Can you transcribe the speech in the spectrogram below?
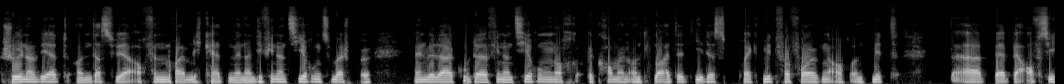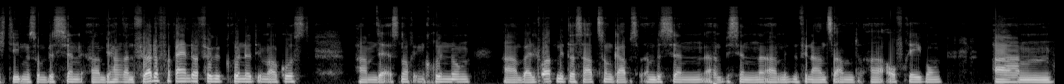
schöner wird und dass wir auch von den Räumlichkeiten, wenn dann die Finanzierung zum Beispiel, wenn wir da gute Finanzierung noch bekommen und Leute, die das Projekt mitverfolgen auch und mit äh, beaufsichtigen so ein bisschen. Ähm, wir haben dann einen Förderverein dafür gegründet im August. Ähm, der ist noch in Gründung, äh, weil dort mit der Satzung gab es ein bisschen, ein bisschen äh, mit dem Finanzamt äh, Aufregung. Ähm,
